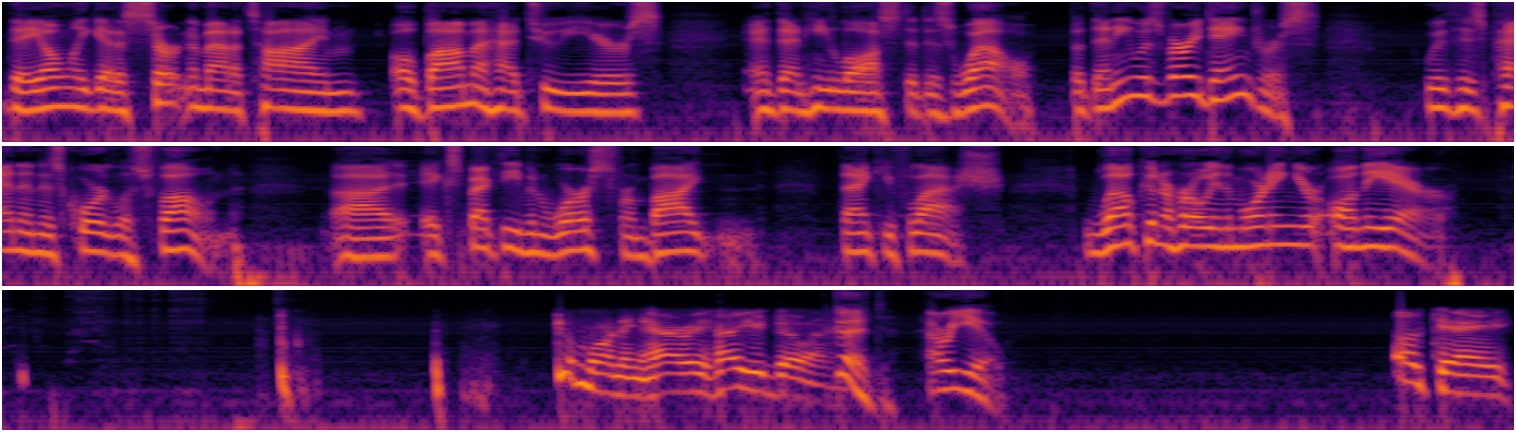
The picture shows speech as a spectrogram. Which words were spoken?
they only get a certain amount of time. Obama had two years, and then he lost it as well. But then he was very dangerous with his pen and his cordless phone. Uh, expect even worse from Biden. Thank you, Flash. Welcome to Hurley in the Morning. You're on the air. Good morning, Harry. How you doing? Good. How are you? Okay.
